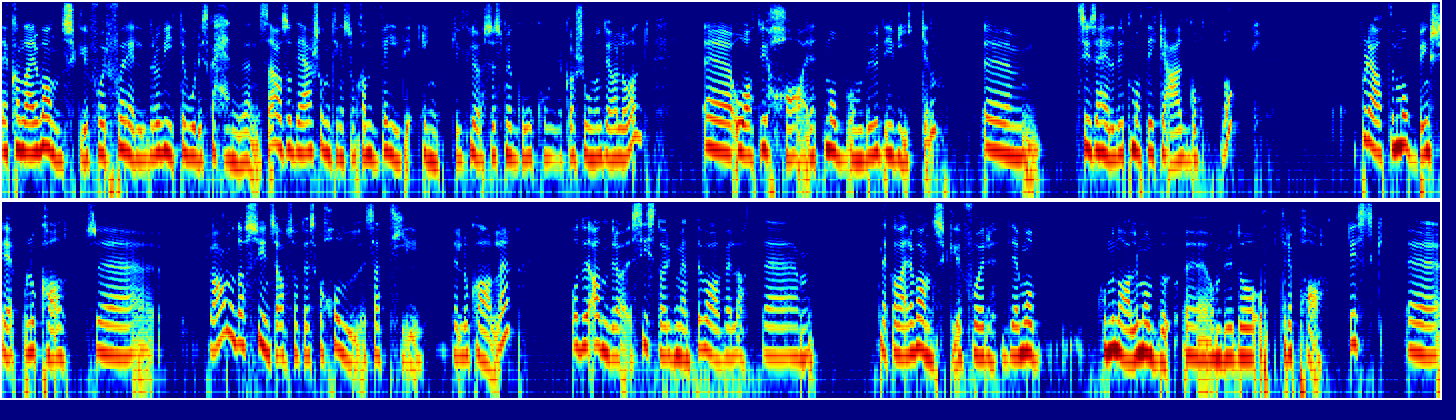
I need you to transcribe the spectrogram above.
det kan være vanskelig for foreldre å vite hvor de skal henvende seg. Altså, det er sånne ting som kan veldig enkelt løses med god kommunikasjon og dialog. Og at vi har et mobbeombud i Viken, syns jeg heller på en måte ikke er godt nok. Fordi at mobbing skjer på lokalt plan. Og da synes jeg også at det skal holde seg til det lokale. Og det andre, siste argumentet var vel at eh, det kan være vanskelig for det mob kommunale mobbeombudet å opptre partisk. Eh,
